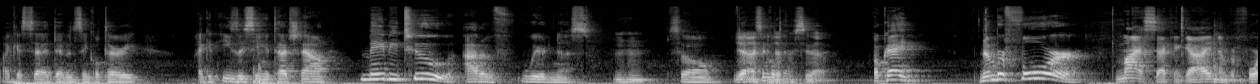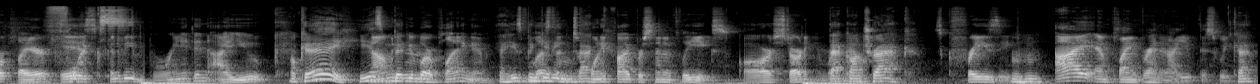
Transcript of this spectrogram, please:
like I said, Devin Singletary, I could easily see a touchdown, maybe two out of weirdness. mm-hmm. So Yeah, Devin I can definitely see that. Okay, number four. My second guy, number four player, Flex. is going to be Brandon Aiyuk. Okay, he has How many been people are playing him? Yeah, he's been Less getting than twenty five percent of leagues are starting him. back right on track. It's crazy. I am playing Brandon Aiyuk this week. Okay.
